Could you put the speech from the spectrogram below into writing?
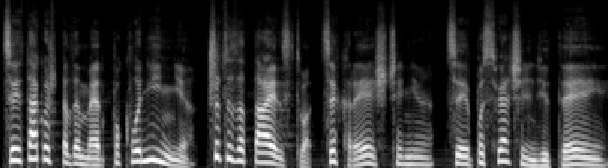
Це також елемент поклоніння. Що це за таїнства? Це хрещення, це посвячення дітей.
